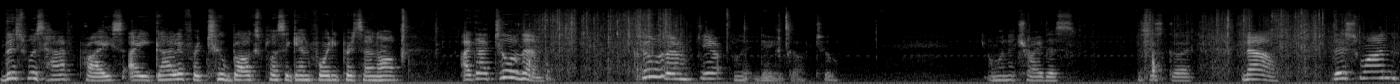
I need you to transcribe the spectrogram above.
This was half price. I got it for two bucks plus again 40% off. I got two of them. Two of them. Yeah, there you go, two. I want to try this. This is good. Now, this one,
